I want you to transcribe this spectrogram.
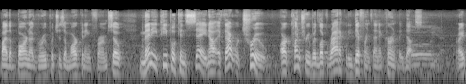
by the Barna Group, which is a marketing firm. So many people can say, now, if that were true, our country would look radically different than it currently does. Oh, yeah. Right?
